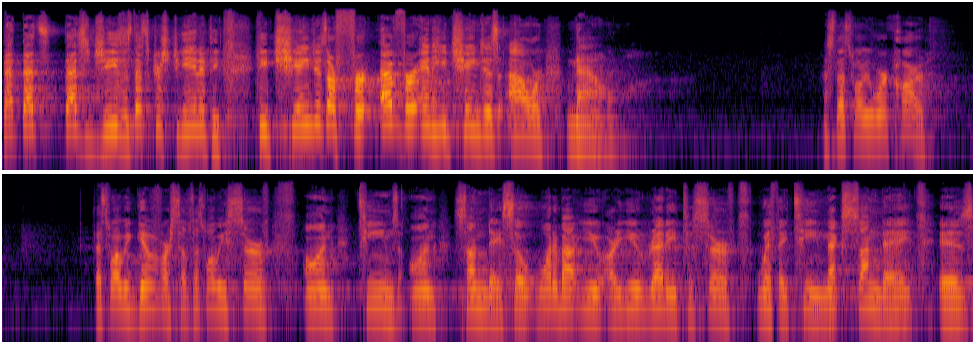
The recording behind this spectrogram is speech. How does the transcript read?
That, that's, that's Jesus, that's Christianity. He changes our forever and He changes our now. So that's why we work hard. That's why we give of ourselves. That's why we serve on teams on Sunday. So, what about you? Are you ready to serve with a team? Next Sunday is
